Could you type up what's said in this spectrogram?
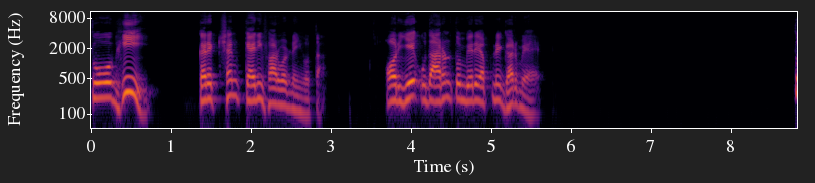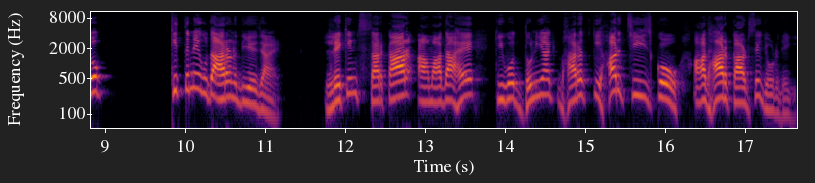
तो भी करेक्शन कैरी फॉरवर्ड नहीं होता। और ये उदाहरण तो मेरे अपने घर में है। तो कितने उदाहरण दिए जाएँ? लेकिन सरकार आमादा है कि वो दुनिया, भारत की हर चीज़ को आधार कार्ड से जोड़ देगी।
